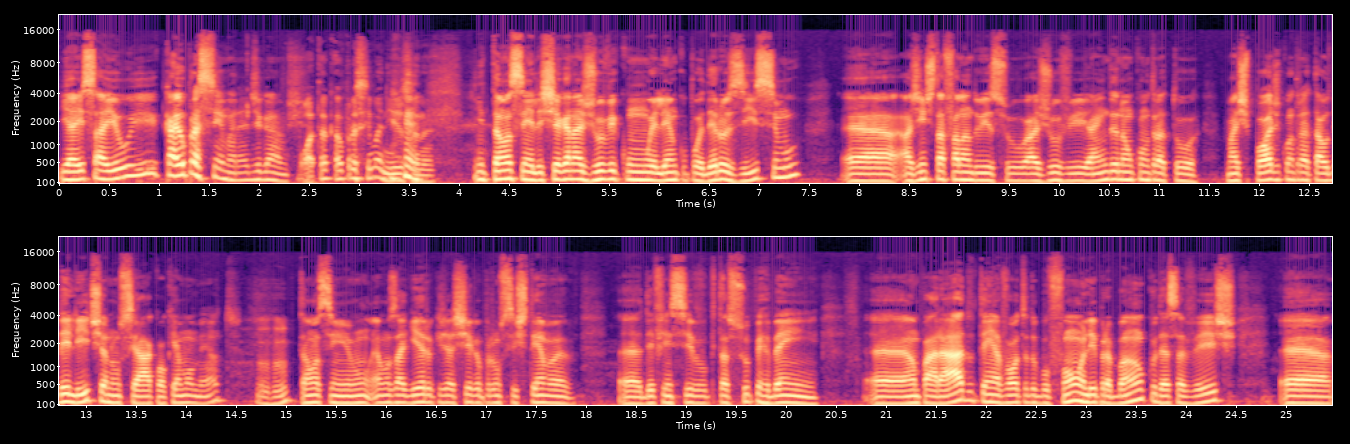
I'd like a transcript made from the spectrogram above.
E aí saiu e caiu para cima, né, digamos. Bota caiu para cima nisso, né? então, assim, ele chega na Juve com um elenco poderosíssimo. É, a gente está falando isso, a Juve ainda não contratou, mas pode contratar o Delite, anunciar a qualquer momento. Uhum. Então, assim, um, é um zagueiro que já chega para um sistema é, defensivo que está super bem é, amparado. Tem a volta do Buffon ali para banco dessa vez. É,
